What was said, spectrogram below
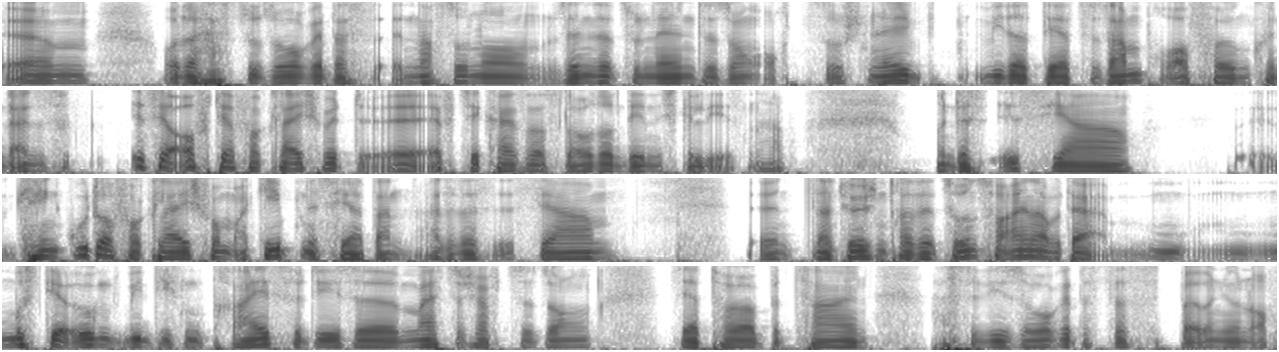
Ähm, oder hast du Sorge, dass nach so einer sensationellen Saison auch so schnell wieder der Zusammenbruch erfolgen könnte? Also es ist ja oft der Vergleich mit äh, FC Kaiserslautern, den ich gelesen habe. Und das ist ja kein guter Vergleich vom Ergebnis her dann. Also das ist ja äh, natürlich ein Traditionsverein, aber der muss dir irgendwie diesen Preis für diese Meisterschaftssaison sehr teuer bezahlen. Hast du die Sorge, dass das bei Union auch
